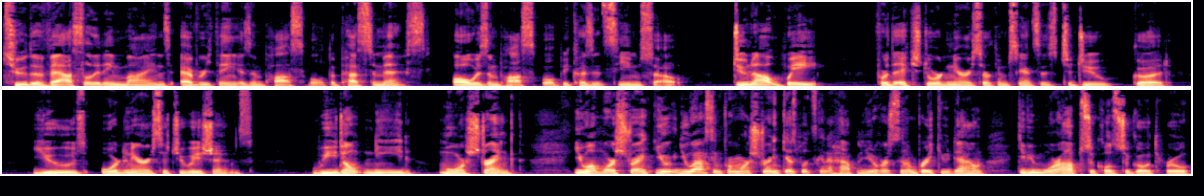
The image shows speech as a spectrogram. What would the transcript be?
To the vacillating minds, everything is impossible. The pessimist, always impossible because it seems so. Do not wait for the extraordinary circumstances to do good. Use ordinary situations we don't need more strength. You want more strength? You you asking for more strength? Guess what's to happen? The universe is to break you down, give you more obstacles to go through,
